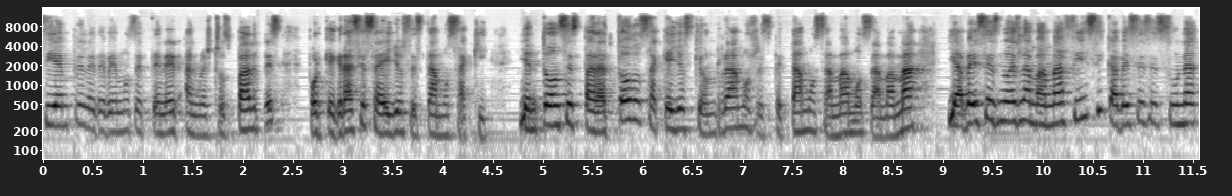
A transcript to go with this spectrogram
siempre le debemos de tener a nuestros padres porque gracias a ellos estamos aquí. Y entonces para todos aquellos que honramos, respetamos, amamos a mamá, y a veces no es la mamá física, a veces es una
